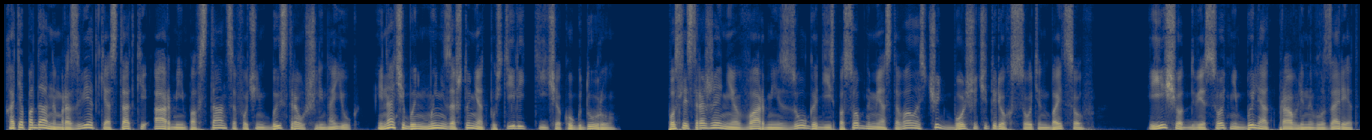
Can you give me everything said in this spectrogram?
Хотя по данным разведки, остатки армии повстанцев очень быстро ушли на юг. Иначе бы мы ни за что не отпустили Тича Кугдуру. После сражения в армии Зулга дееспособными оставалось чуть больше четырех сотен бойцов. И еще две сотни были отправлены в лазарет.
